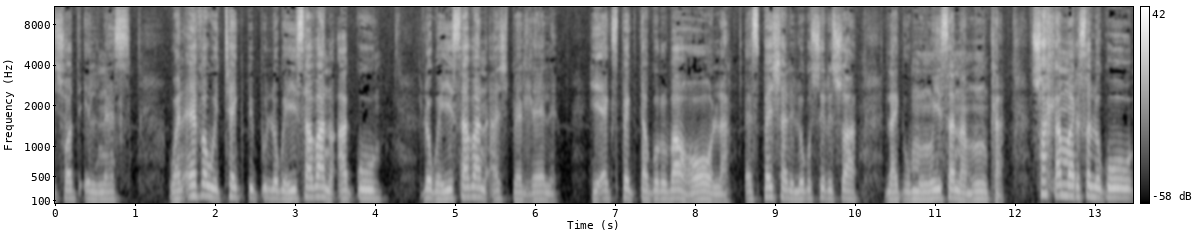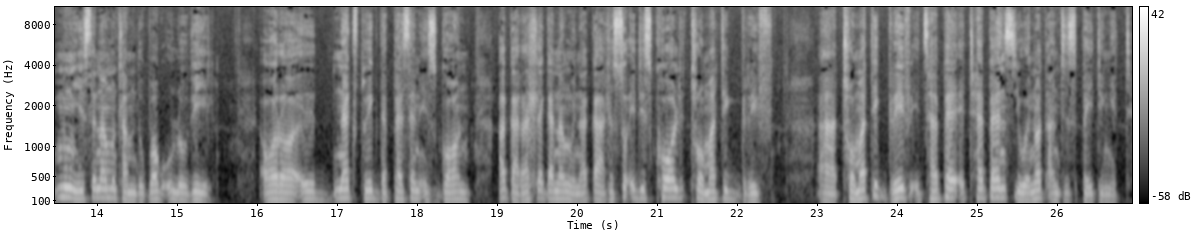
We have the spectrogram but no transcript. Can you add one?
short illness. Whenever we take people loko hi yisa vanhu aku loko hi yisa vanhu exibedhlele hi expecta ku ri va hola especially loko swi ri swa like mu n'wi yisa namuntlha. Swa hlamarisa loko mi n'wi yise namuntlha mundzuku va ku u lovile or uh, next week the person is gone a karhi a hleka na n'wina kahle. So it is called traumatic grief. Uh, traumatic grief it's happen, it happens you were not anticipating it.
